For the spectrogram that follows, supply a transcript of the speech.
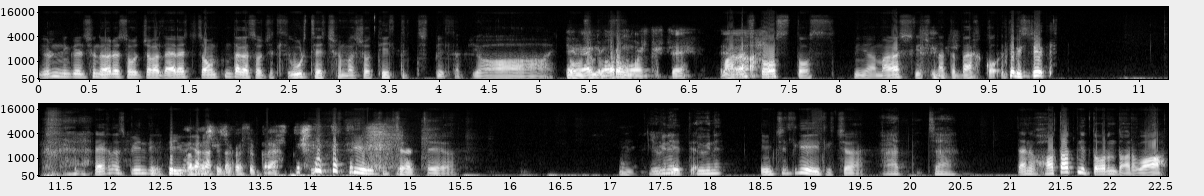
Ер нь ингээл шөнө орой сууж байгаа л арайч зонтонтойгоо сууж идэл үр цайчих юм бол шууд тэлтэрдэж би л. Йоо. Тийм амар уран уурдаг те. Маргааш дуус дуус. Миний маргааш гэж надад байхгүй. Тэр чинь. Технос би юу яагаад гэж бас байхгүй. хийж байгаа заяа. Юу гинэ? Юу гинэ? Имчилгээ хийл гэж байгаа. Аа за. За нэг ходоодны дууранд орвоо.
